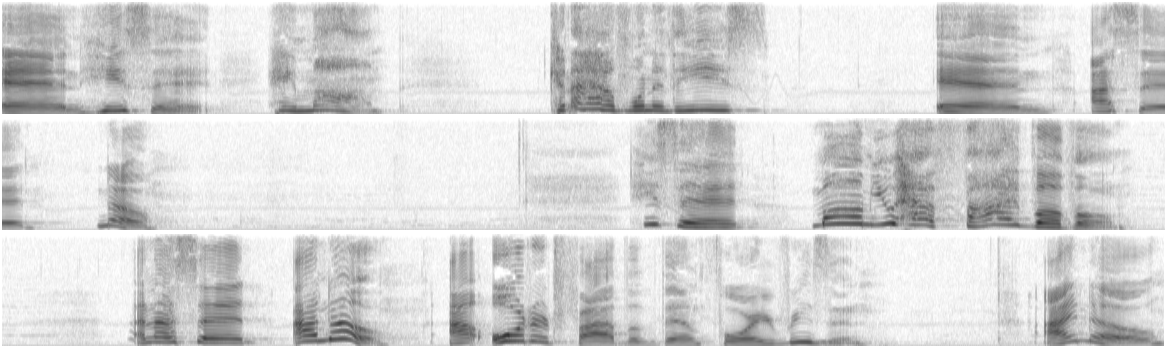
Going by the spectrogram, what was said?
And he said, Hey, mom, can I have one of these? And I said, No. He said, Mom, you have five of them. And I said, I know. I ordered five of them for a reason. I know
